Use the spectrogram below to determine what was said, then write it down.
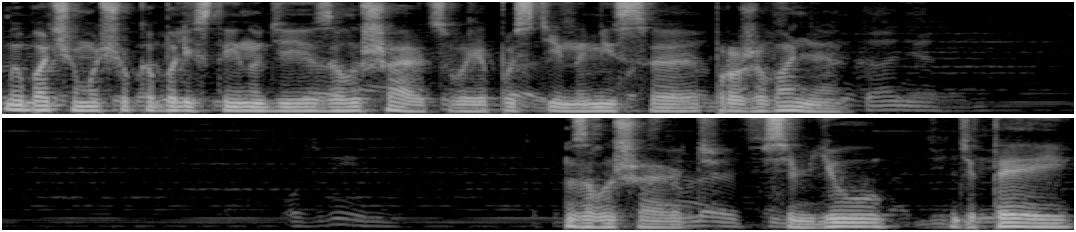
Ми бачимо, що кабалісти іноді залишають своє постійне місце проживання, залишають сім'ю, дітей,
